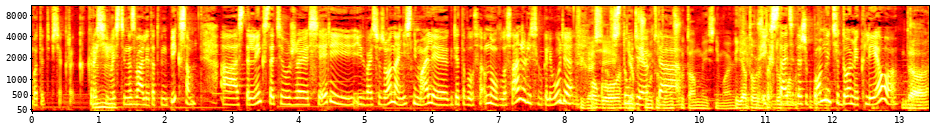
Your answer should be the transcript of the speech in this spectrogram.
вот эти все красивости, mm-hmm. назвали это Твин Пиксом. А остальные, кстати, уже серии и два сезона они снимали где-то в, Лос- ну, в Лос-Анджелесе, в Голливуде. Фига себе. В студиях, Я почему-то да. думал, что там мы и снимали. Я тоже И, так кстати, думал. даже помните домик Лео? Да.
